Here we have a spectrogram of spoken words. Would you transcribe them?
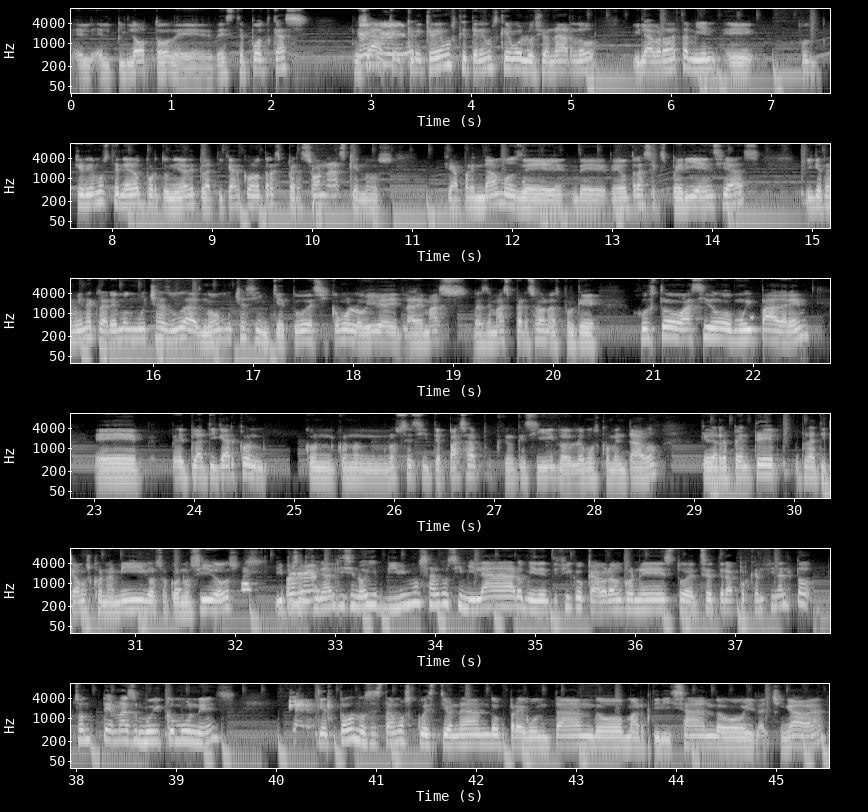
piloto de, este podcast, pues ya creemos que tenemos que evolucionarlo y la verdad también eh, pues, queremos tener oportunidad de platicar con otras personas que nos que aprendamos de, de otras experiencias y que también aclaremos muchas dudas, ¿no? Muchas inquietudes y cómo lo vive la demás, las demás personas, porque justo ha sido muy padre eh, el platicar con, con, no sé si te pasa, creo que sí, lo, hemos comentado, que de repente platicamos con amigos o conocidos y pues al final dicen, oye, vivimos algo similar o me identifico cabrón con esto, etcétera, porque al final son temas muy comunes que todos nos estamos cuestionando, preguntando, martirizando y la chingada.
